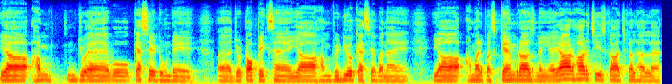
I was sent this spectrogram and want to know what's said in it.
या हम जो है वो कैसे ढूंढें जो टॉपिक्स हैं, या हम वीडियो कैसे बनाएँ, या हमारे पास कैमराज नहीं है। यार, हर चीज़ का आजकल हल है।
